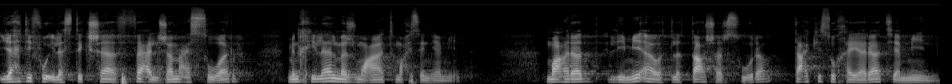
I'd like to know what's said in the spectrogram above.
يهدف إلى استكشاف فعل جمع الصور من خلال مجموعات محسن يمين. معرض ل 113 صورة تعكس خيارات يمين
